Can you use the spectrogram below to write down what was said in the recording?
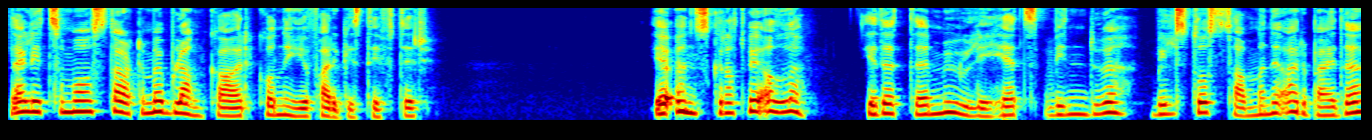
Det er litt som å starte med blanke ark og nye fargestifter. Jeg ønsker at vi alle, i dette mulighetsvinduet, vil stå sammen i arbeidet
